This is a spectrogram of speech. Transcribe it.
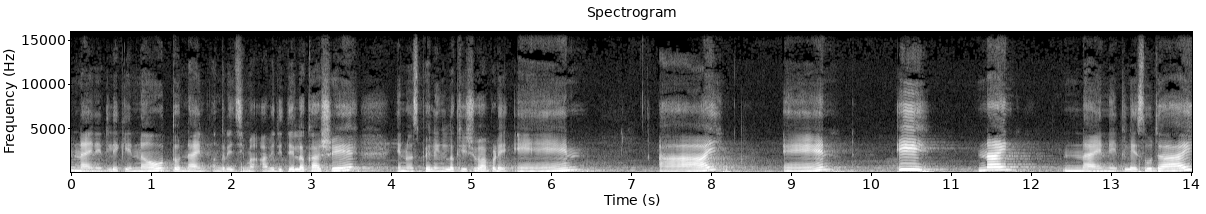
નાઇન એટલે કે નવ. તો નાઇન અંગ્રેજીમાં આવી રીતે લખાશે. એનો સ્પેલિંગ લખીશું આપણે N I N E. Nine. Nine એટલે શું થાય?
